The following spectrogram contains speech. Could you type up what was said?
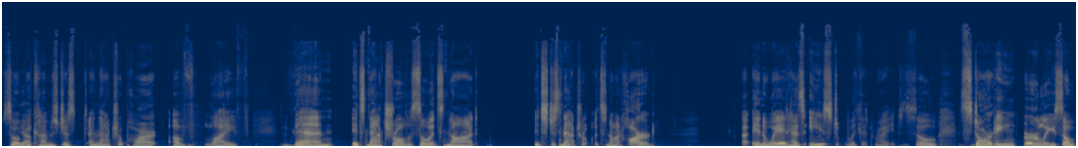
so it Yeah. becomes just a Right. natural part of life, then it's natural. So it's not, it's just natural. It's not hard. Uh, In a way, it has eased with it, right? So starting early. So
